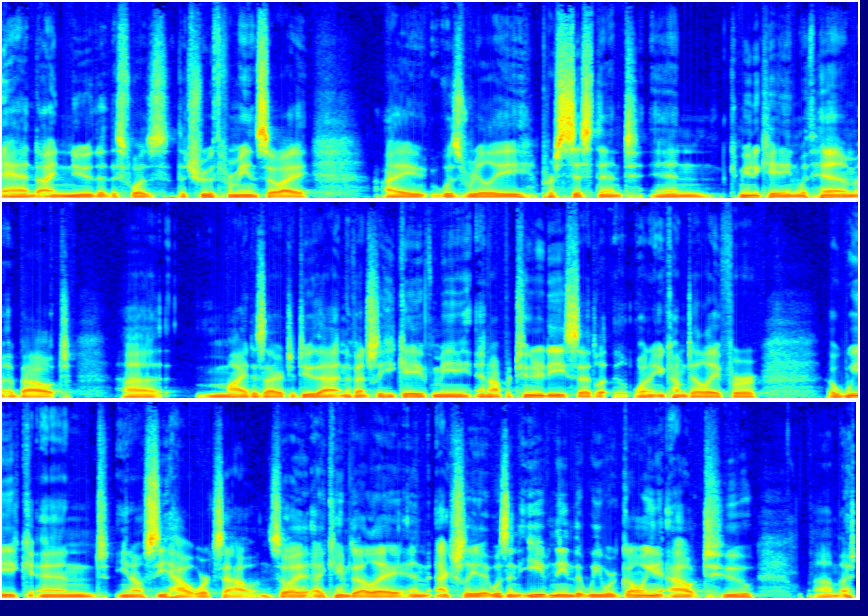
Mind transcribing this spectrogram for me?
and I knew that this was the truth for me. And so I, I was really persistent in communicating with him about. Uh, my desire to do that. And eventually he gave me an opportunity, said, why don't you come to LA for a week and you know see how it works out. And so I, I, came to LA, and actually it was an evening that we were going out to um, a,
